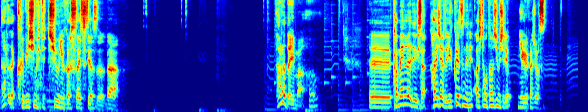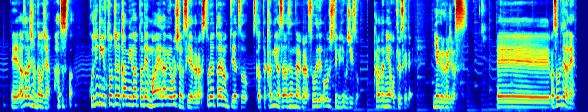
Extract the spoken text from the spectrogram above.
誰だ首絞めて宙に浮かせたいってやつだな。誰だ今？えー、仮面ライダーゆきさん、配信あるとゆっくり休んでね、明日も楽しみにしてるよ。にやげる感じします。えー、アザラシのたまちゃん、初スパ。個人的にトンチャの髪型で前髪下ろしたの好きだから、ストレートアイロンってやつを使った髪がサラサラになるから、それで下ろしてみてほしいぞ。体にはお気をつけて。200円返します。えー、まあ、それではね、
